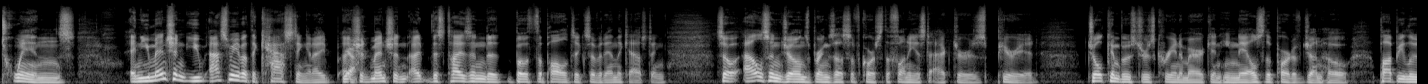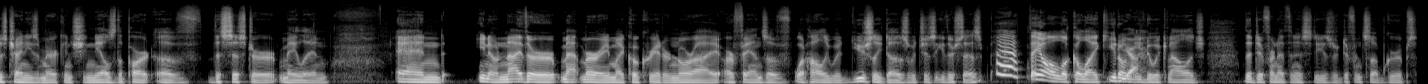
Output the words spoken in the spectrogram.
twins. And you mentioned, you asked me about the casting, and I, I should mention I, this ties into both the politics of it and the casting. So, Allison Jones brings us, of course, the funniest actors, period. Joel Kim Booster is Korean American. He nails the part of Jun Ho. Poppy is Chinese American. She nails the part of the sister, Mei Lin. And you know, neither Matt Murray, my co-creator, nor I are fans of what Hollywood usually does, which is either says, "eh, they all look alike. You don't Yeah. need to acknowledge the different ethnicities or different subgroups,"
